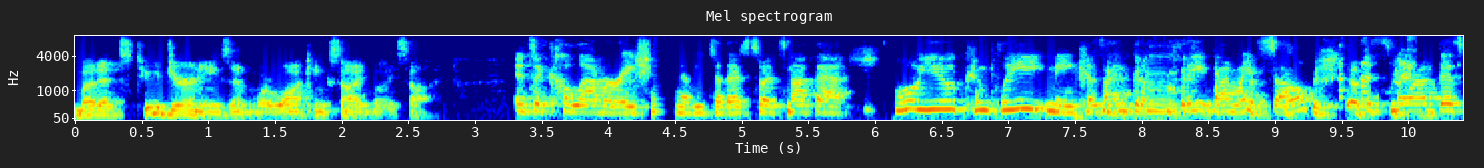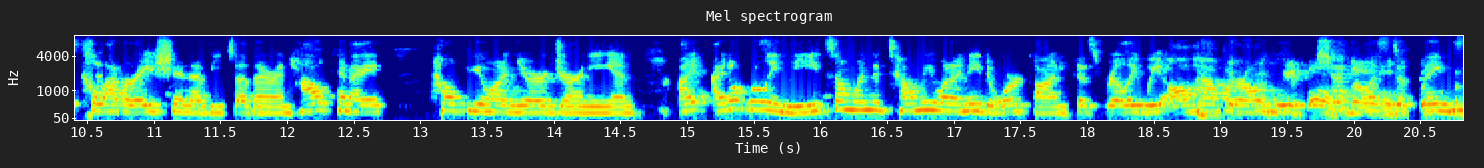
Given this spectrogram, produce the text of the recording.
But it's two journeys, and we're walking side by side. it's a collaboration of each other. So it's not that, oh, you complete me because I'm complete by myself. It's more of this collaboration of each other and how can I help you on your journey? And I, I don't really need someone to tell me what I need to work on because really we all have our own checklist know. of things.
